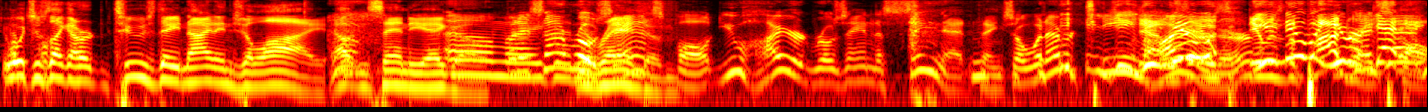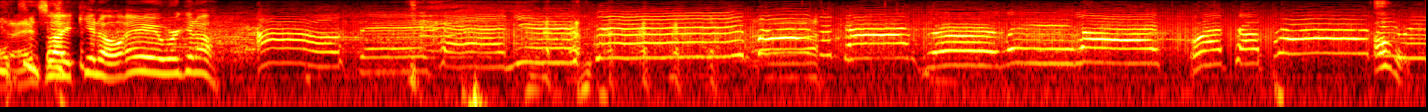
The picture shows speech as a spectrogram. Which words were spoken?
Which was like our Tuesday night in July out in San Diego. Oh, my But it's not goodness. Roseanne's Random. fault. You hired Roseanne to sing that thing. So whatever team knew hired it was- her, It was You the knew what you were Padres' getting. fault. it's like you know, hey, we're gonna. I'll say, can you see by the dawn's early light what a pleasure Oh.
